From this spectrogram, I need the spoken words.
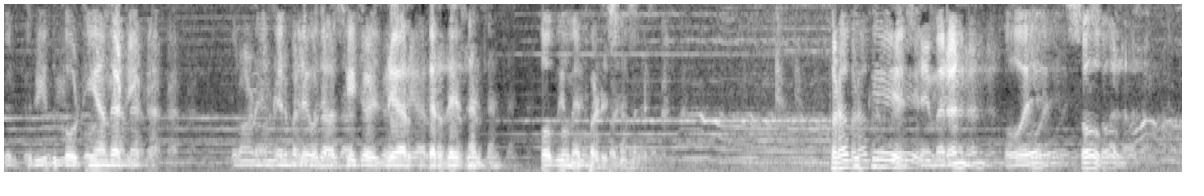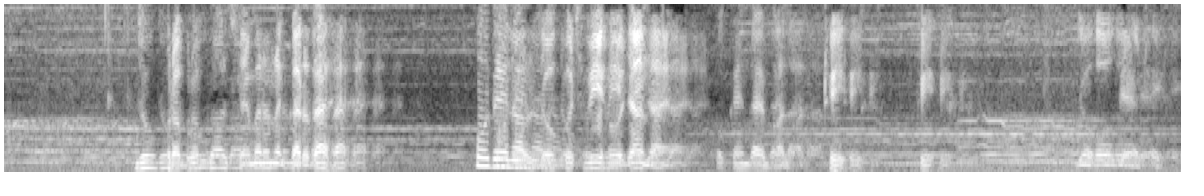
ਫਿਰ ਫਰੀਦ ਕੋਠੀਆਂ ਦਾ ਟੀਕਾ। ਪੁਰਾਣੇ ਨਿਰਮਲੇ ਉਦਾਸੀ ਜੋ ਇਸ ਦੇ ਅਰਥ ਕਰਦੇ ਸਨ ਉਹ ਵੀ ਮੈਂ ਤੁਹਾਡੇ ਸਾਹਮਣੇ ਰੱਖਾਂ। ਪ੍ਰਭ ਕੇ ਸਿਮਰਨ ਹੋਏ ਸੋ ਭਲਾ। ਜੋ ਪ੍ਰਭੂ ਦਾ ਸਿਮਰਨ ਕਰਦਾ ਹੈ ਉਹਦੇ ਨਾਲ ਜੋ ਕੁਝ ਵੀ ਹੋ ਜਾਂਦਾ ਹੈ ਉਹ ਕਹਿੰਦਾ ਹੈ ਭਲਾ। ਠੀਕ ਠੀਕ। ਜੋ ਹੋ ਗਿਆ ਠੀਕ।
